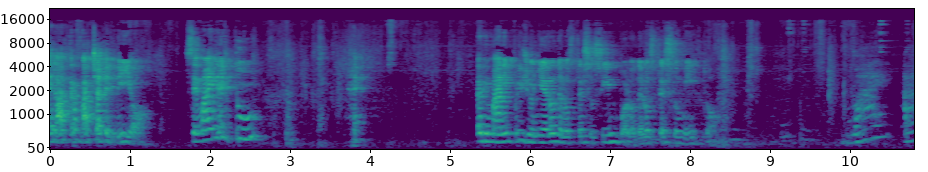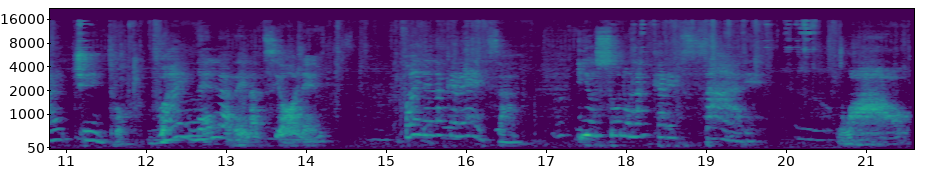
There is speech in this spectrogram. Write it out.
è l'altra faccia dell'io. Se vai nel tu, eh, rimani prigioniero dello stesso simbolo, dello stesso mito. Centro, vai nella relazione, vai nella carezza. Io sono l'accarezzare. Wow,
